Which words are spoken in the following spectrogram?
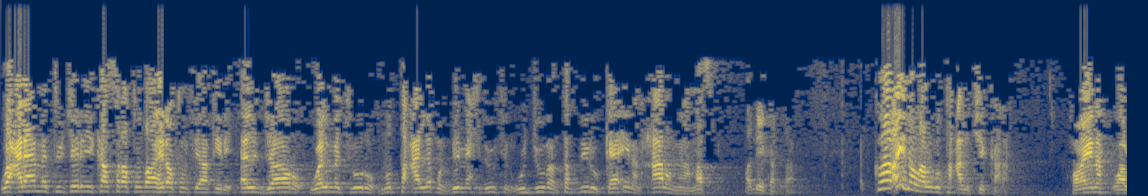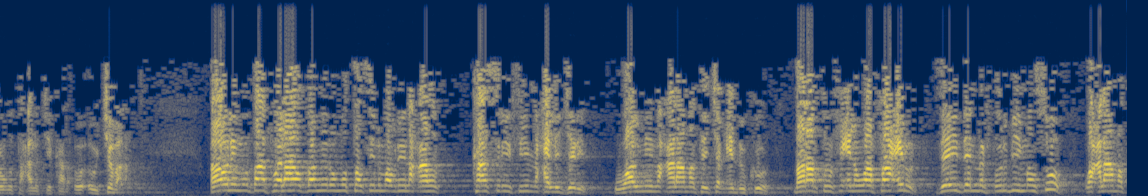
وعلامة جره كسرة ظاهرة في آخره الجار والمجرور متعلق بمحذوف وجوبا تقدير كائنا حال من النصب هذه كرتا horayna waa lagu tacalluji karaa horayna waa lagu tacalluji karaa oo awjaba qawli mudaaf walaa damiru muttasil mabniin cala kasri fi maxali jarin والميم علامة جمع ذكور ضربت فعلا وفاعل زيدا مفعول به منصوب وعلامة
